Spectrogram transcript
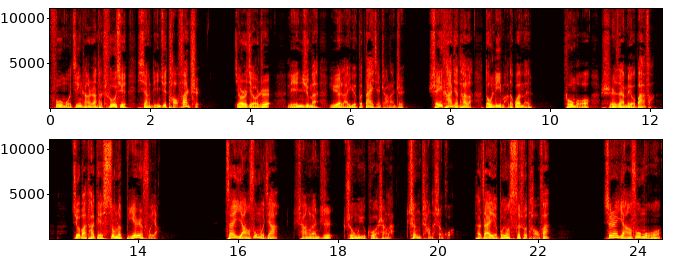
父母经常让他出去向邻居讨饭吃，久而久之。邻居们越来越不待见张兰芝，谁看见她了都立马的关门。父母实在没有办法，就把她给送了别人抚养。在养父母家，张兰芝终于过上了正常的生活，她再也不用四处讨饭。虽然养父母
